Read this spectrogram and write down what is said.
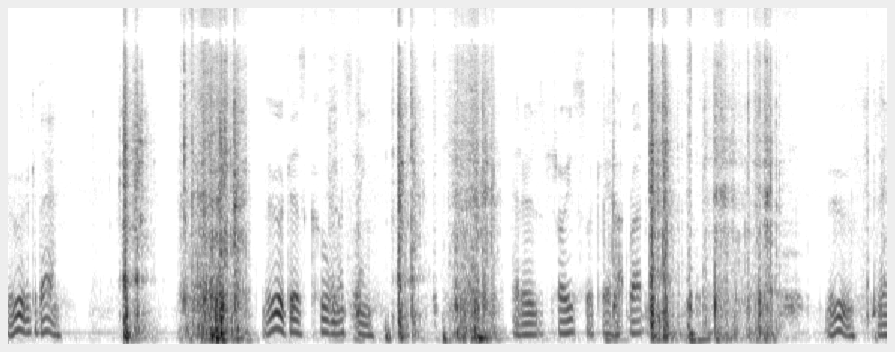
Ooh, look at that. Ooh, look at this cool Mustang. Better choice. Okay, hot rod. Ooh, very.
